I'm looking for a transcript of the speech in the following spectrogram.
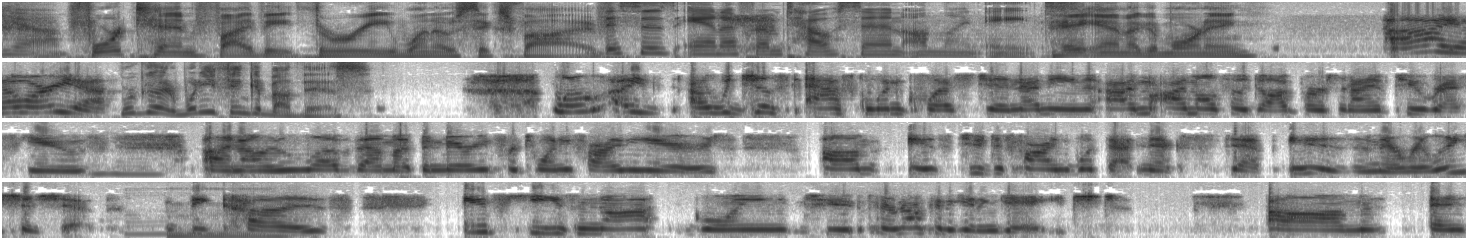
Yeah. 410-583-1065. This is Anna from Towson on line 8. Hey Anna, good morning. Hi, how are you? We're good. What do you think about this? Well, I I would just ask one question. I mean, I'm I'm also a dog person. I have two rescues, and I love them. I've been married for 25 years. Um, is to define what that next step is in their relationship, because if he's not going to, if they're not going to get engaged, um, and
